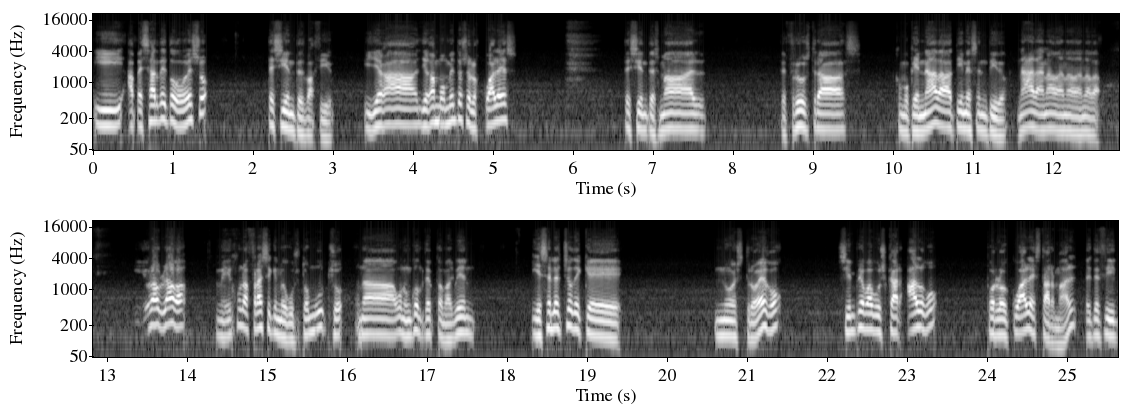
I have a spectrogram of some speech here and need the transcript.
Y a pesar de todo eso, te sientes vacío. Y llega, llegan momentos en los cuales te sientes mal, te frustras, como que nada tiene sentido, nada, nada, nada, nada. Y yo lo hablaba, me dijo una frase que me gustó mucho, una, bueno, un concepto más bien, y es el hecho de que nuestro ego siempre va a buscar algo por lo cual estar mal. Es decir,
